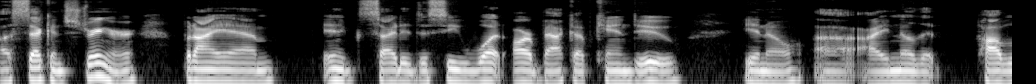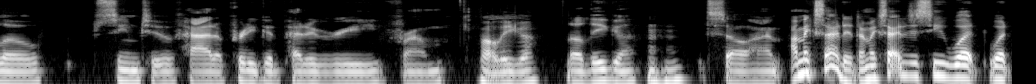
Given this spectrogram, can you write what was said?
a second stringer. But I am excited to see what our backup can do. You know, uh, I know that Pablo seemed to have had a pretty good pedigree from La Liga. La Liga. Mhm. So I'm I'm excited. I'm excited to see what what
